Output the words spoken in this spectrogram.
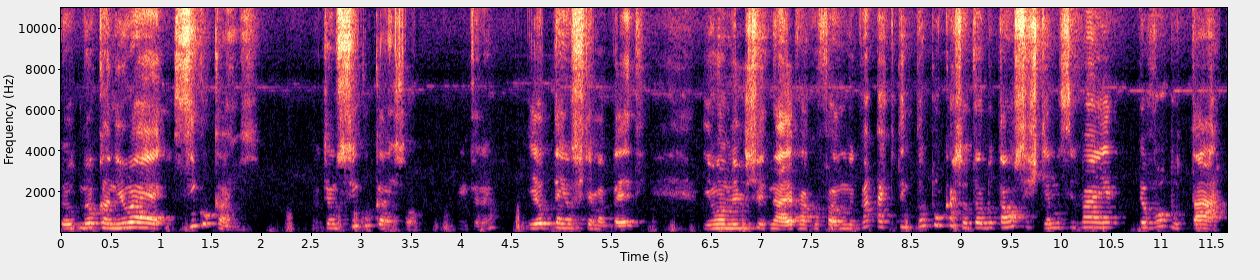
eu, meu canil é cinco cães. Eu tenho cinco cães só, entendeu? E eu tenho o sistema PET. E um amigo na época falando, rapaz, tu tem tão pouco cachorro, tu vai botar um sistema, você vai. Eu vou botar,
